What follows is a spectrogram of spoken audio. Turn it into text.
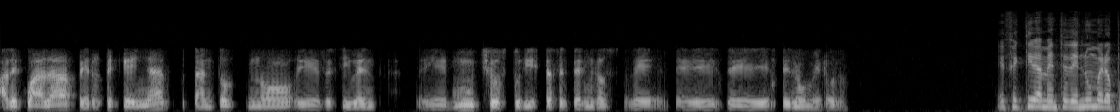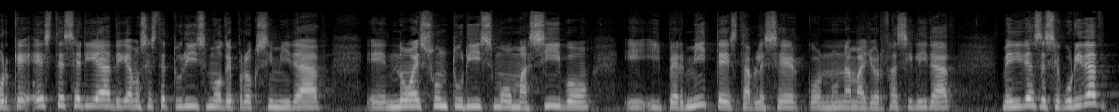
adecuada, pero pequeña, por tanto no eh, reciben eh, muchos turistas en términos de, de, número, ¿no? Efectivamente, de número, porque este sería, digamos, este turismo de proximidad, eh, no es un turismo masivo y, y permite establecer con una mayor facilidad medidas de seguridad.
